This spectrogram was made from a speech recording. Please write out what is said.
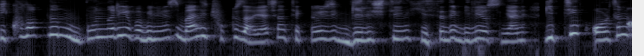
bir kulaklığın bunları yapabilmesi bence çok güzel. Gerçekten teknoloji geliştiğini hissedebiliyorsun. Yani gittiğin ortamı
